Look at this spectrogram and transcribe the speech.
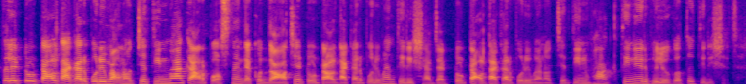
তাহলে টোটাল টাকার পরিমাণ হচ্ছে তিন ভাগ, আর প্রশ্নে দেখো দেওয়া আছে টোটাল টাকার পরিমাণ তিরিশ হাজার। টোটাল টাকার পরিমাণ হচ্ছে তিন ভাগ, তিনের ভ্যালু কত? তিরিশ হাজার।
